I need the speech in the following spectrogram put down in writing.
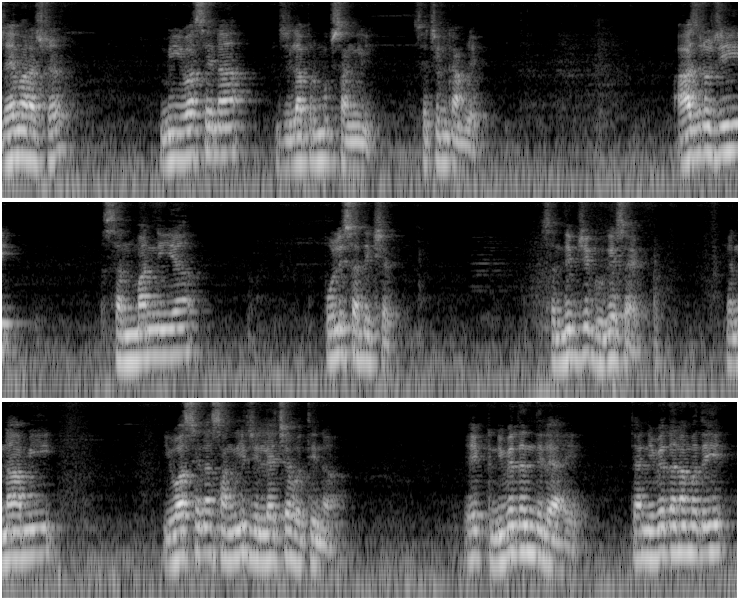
जय महाराष्ट्र. मी युवासेना जिल्हा प्रमुख सांगली सचिन कांबळे. आज रोजी सन्माननीय पोलीस अधीक्षक संदीपजी घुगे साहेब यांना आम्ही युवासेना सांगली जिल्ह्याच्या वतीनं एक निवेदन दिले आहे. त्या निवेदनामध्ये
